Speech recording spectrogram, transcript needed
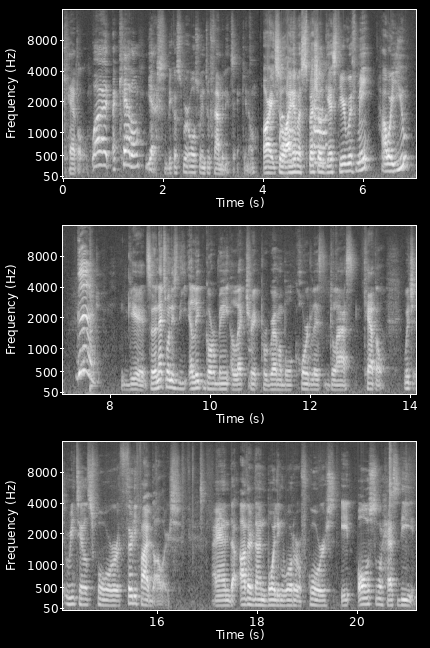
Kettle. What? A kettle? Yes, because we're also into family tech, you know. Alright, so I have a special guest here with me. How are you? Good. Good. So the next one is the Elite Gourmet Electric Programmable Cordless Glass Kettle, which retails for $35. And other than boiling water, of course, it also has the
